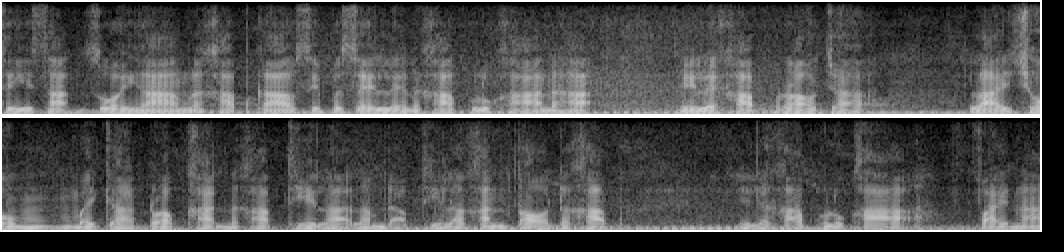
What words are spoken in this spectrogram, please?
สีสันสวยงามนะครับ 90%เลยนะครับคุณลูกค้านะฮะ นี่เลยครับเราจะไล่ชมบรรยากาศรอบคันนะครับ ทีละลำดับทีละขั้นตอนนะครับ นี่เลยครับคุณลูกค้าไฟหน้า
